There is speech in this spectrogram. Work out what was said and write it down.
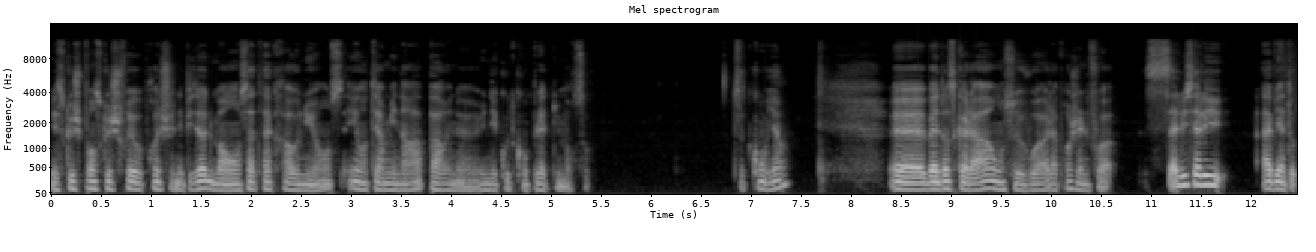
Et ce que je pense que je ferai au prochain épisode, bah, on s'attaquera aux nuances et on terminera par une, écoute complète du morceau. Ça te convient? Euh, Dans ce cas-là, on se voit la prochaine fois. Salut, salut À bientôt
